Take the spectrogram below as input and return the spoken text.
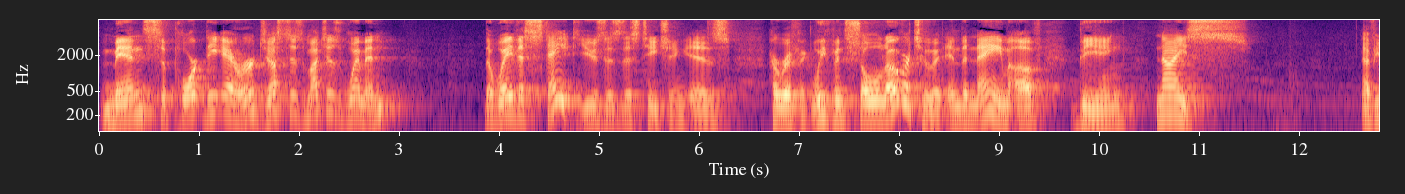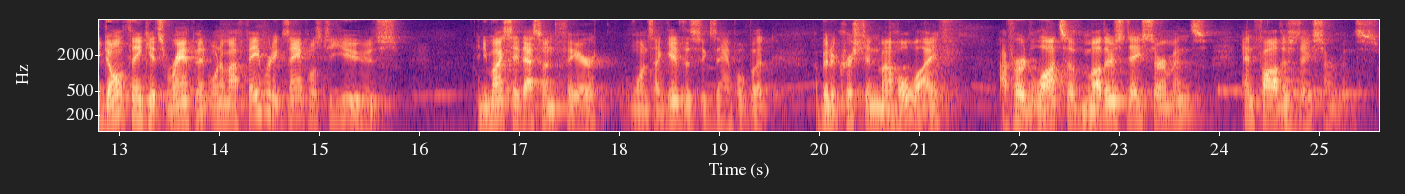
Men support the error just as much as women. The way the state uses this teaching is horrific. We've been sold over to it in the name of being nice. Now, if you don't think it's rampant, one of my favorite examples to use, and you might say that's unfair once I give this example, but I've been a Christian my whole life. I've heard lots of Mother's Day sermons and Father's Day sermons.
